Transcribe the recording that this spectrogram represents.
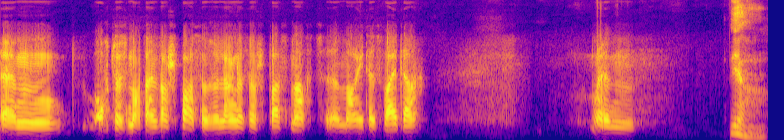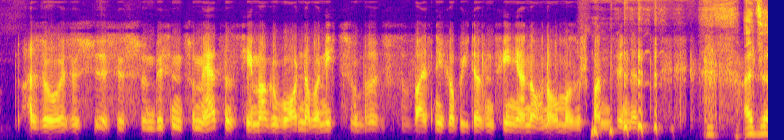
Ähm, auch das macht einfach Spaß und solange das auch Spaß macht, äh, mache ich das weiter. Ähm, Ja, also es ist, es ist ein bisschen zum Herzensthema geworden, aber nicht zu, ich weiß nicht, ob ich das in zehn Jahren auch noch immer so spannend finde. also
